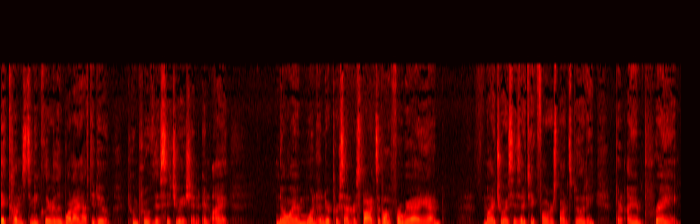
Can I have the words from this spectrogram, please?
it comes to me clearly what I have to do to improve this situation. And I know I am 100% responsible for where I am. My choices, I take full responsibility, but I am praying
